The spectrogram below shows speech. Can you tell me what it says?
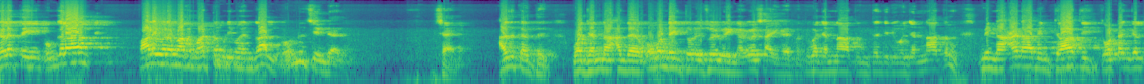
நிலத்தை உங்களால் பாலைவனமாக மாற்ற முடியுமா என்றால் ஒன்றும் செய்ய முடியாது. சரி. அதுக்கு அடுத்து ஓ ஜன்னா அந்த ஒவ்வொன்றையும் தொழில் சொல்லி வைங்க விவசாயிகளை பற்றி ஓ ஜன்னாத்தும் தஜிரி ஓ ஜன்னாத்தும் மின் ஆனாபின் திராத்தி தோட்டங்கள்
